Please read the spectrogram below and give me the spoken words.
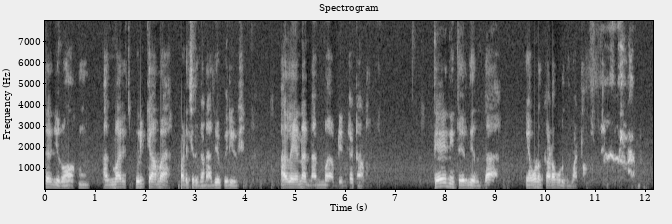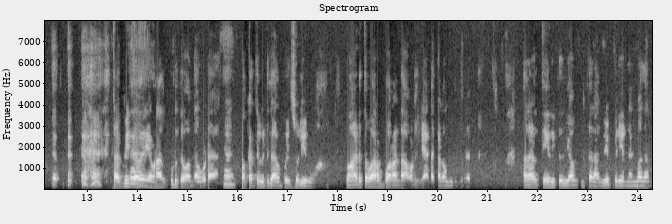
தெரிஞ்சிரும். ம். அது மாதிரி குறிக்காம படைச்சிருக்கானே அதுவே பெரிய விஷயம். அதுல என்ன நன்மை அப்படின்னு கேட்டான் தேதி தெரிஞ்சிருந்தா எவனும் கடன் கொடுக்க மாட்டான். தப்பி தவிர எவனாவது கொடுக்க வந்தா கூட. பக்கத்து வீட்டுக்காரன் போய் சொல்லிடுவான். இவன் அடுத்த வாரம் போறான்டா அவனுக்கு ஏன்டா கடன் கொடுக்குறாரு அதனால தேதி தெரியாம கொடுத்தாரு. அதுவே பெரிய நன்மை தான்.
